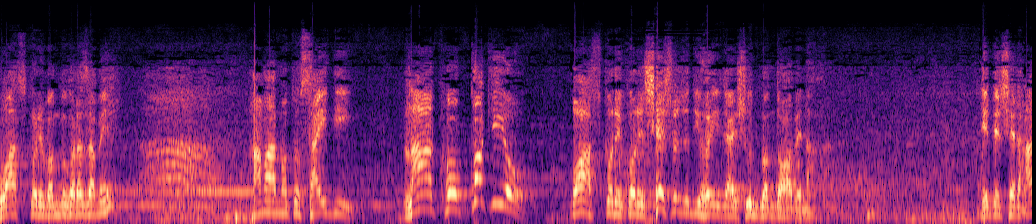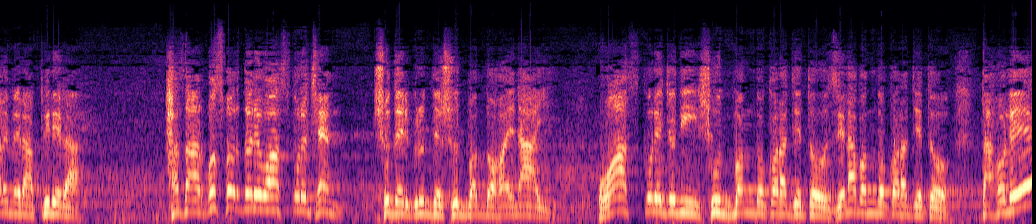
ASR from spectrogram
ওয়াজ করে বন্ধ করা যাবে? আমার মতো সাইদি লাখো, কোটিও ওয়াজ করে করে শেষও যদি হয়ে যায়, সুদ বন্ধ হবে না। এদেশের আলেমেরা, পীরেরা হাজার বছর ধরে ওয়াজ করেছেন, সুদের বিরুদ্ধে সুদ বন্ধ হয় নাই। ওয়াজ করে যদি সুদ বন্ধ করা যেত, জেনা বন্ধ করা যেত, তাহলে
